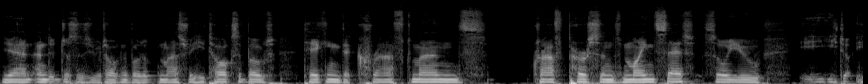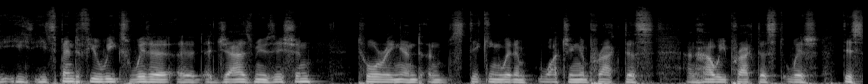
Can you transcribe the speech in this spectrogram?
Yeah, and, and just as you were talking about mastery, he talks about taking the craftsman's, craft person's mindset. So you, he, he, he spent a few weeks with a, a, a jazz musician, touring and, and sticking with him, watching him practice, and how he practiced with this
